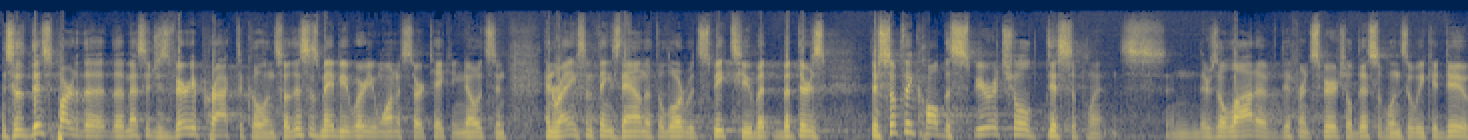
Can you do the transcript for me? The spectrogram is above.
And so this part of the, the message is very practical. And so this is maybe where you want to start taking notes and, and writing some things down that the Lord would speak to you. But, but there's, there's something called the spiritual disciplines. And there's a lot of different spiritual disciplines that we could do.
